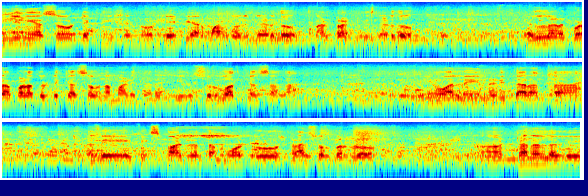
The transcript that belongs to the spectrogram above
engineers technician D P R ಮಾಡಿದವರಿಂದ ಹಿಡಿದು ಕಾಂಟ್ರಾಕ್ಟ್ರಿಂದ ಹಿಡಿದು ಎಲ್ಲರೂ ಕೂಡ ಭಾಳ ದೊಡ್ಡ ಕೆಲಸವನ್ನು ಮಾಡಿದ್ದಾರೆ. ಇದು ಸುಲಭವಾದ ಕೆಲಸ ಅಲ್ಲ. ನೀವು ಅಲ್ಲಿ ನಡೀತಾ ಇರೋಂಥ, ಅಲ್ಲಿ ಫಿಕ್ಸ್ ಮಾಡಿರೋಂಥ ಮೋಟ್ರು ಟ್ರಾನ್ಸ್ಫಾರ್ಮರ್ಗಳು ಟನಲಲ್ಲಿ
